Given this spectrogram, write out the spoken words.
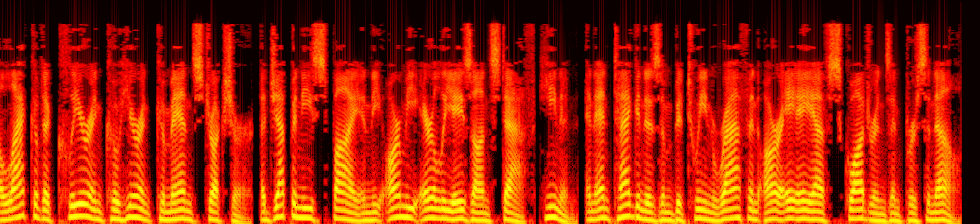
a lack of a clear and coherent command structure, a Japanese spy in the Army Air Liaison Staff, and antagonism between RAF and RAAF squadrons and personnel personnel.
